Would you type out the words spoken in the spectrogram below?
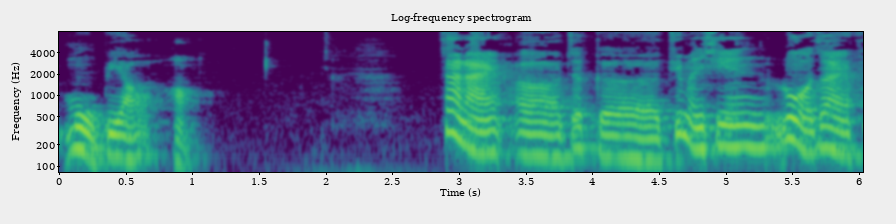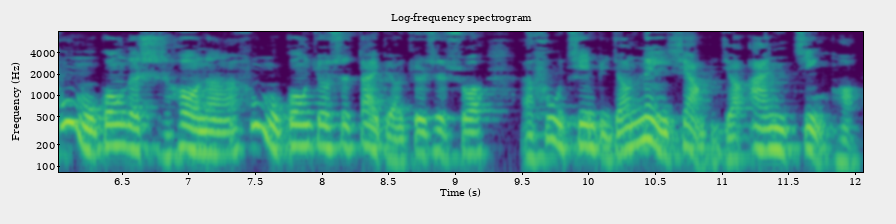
目标，哈。再来，呃，这个巨门星落在父母宫的时候呢，父母宫就是代表，就是说，呃，父亲比较内向，比较安静，哈，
